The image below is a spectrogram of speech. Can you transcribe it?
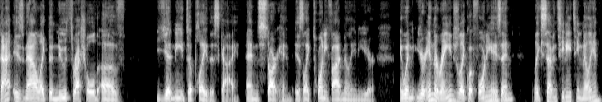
that is now like the new threshold of you need to play this guy and start him is like 25 million a year. And when you're in the range like what Fournier's in, like 17, 18 million,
